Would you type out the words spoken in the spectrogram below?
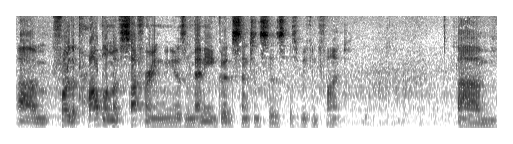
Um, for the problem of suffering, we need as many good sentences as we can find. Um,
